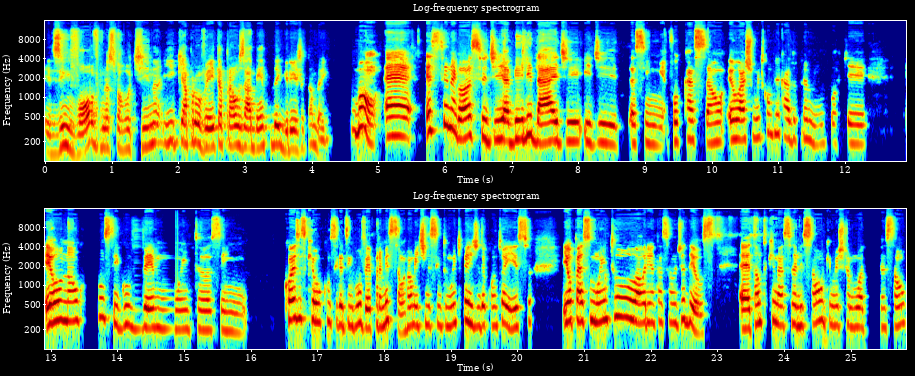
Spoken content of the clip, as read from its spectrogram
desenvolve na sua rotina e que aproveita para usar dentro da igreja também. Bom, é, esse negócio de habilidade e de assim vocação, eu acho muito complicado para mim, porque eu não consigo ver muito assim coisas que eu consiga desenvolver para a missão. Eu realmente me sinto muito perdida quanto a isso e eu peço muito a orientação de Deus. É, tanto que nessa lição o que me chamou a atenção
